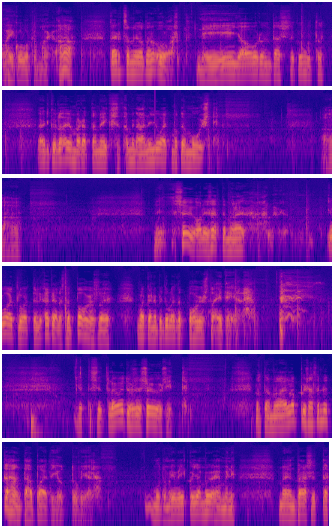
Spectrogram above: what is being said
ohi kulkemaan. Aha, Tertson on joutunut ulos. Niin, joudun tässä, mutta en kyllä ymmärrä, että miksi. Että minä en joet, muuten muistin. Aha. Niin syy oli se, että minä joet luettelin etelästä pohjoiseen, vaikka ne piti luetella pohjoista etelään. että sitten löytyi se syy sitten. No tämä ei ole pysähtynyt tähän tämä paitajuttu vielä. Muutamia viikkoja myöhemmin niin menen taas sitten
